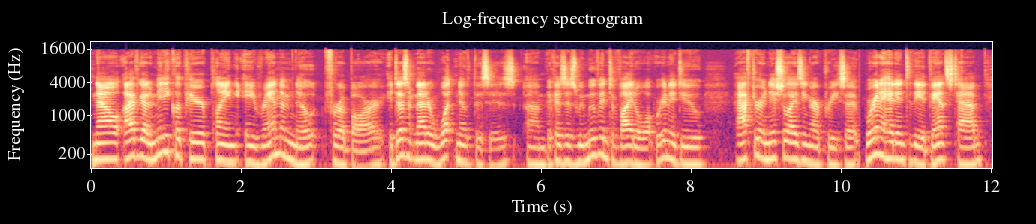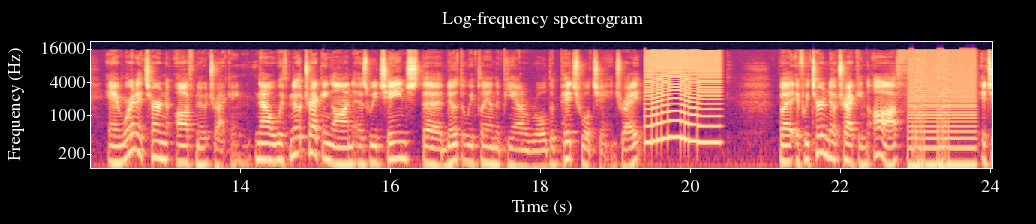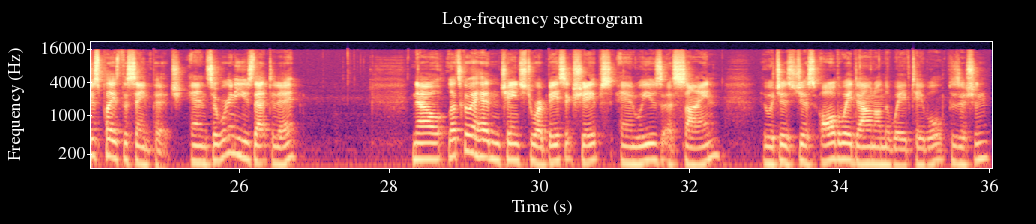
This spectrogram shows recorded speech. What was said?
Now, I've got a MIDI clip here playing a random note for a bar. It doesn't matter what note this is, um, because as we move into Vital, what we're going to do after initializing our preset, we're going to head into the Advanced tab and we're going to turn off note tracking. Now, with note tracking on, as we change the note that we play on the piano roll, the pitch will change, right? But if we turn note tracking off, it just plays the same pitch. And so we're going to use that today. Now let's go ahead and change to our basic shapes and we'll use a sine, which is just all the way down on the wavetable position.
